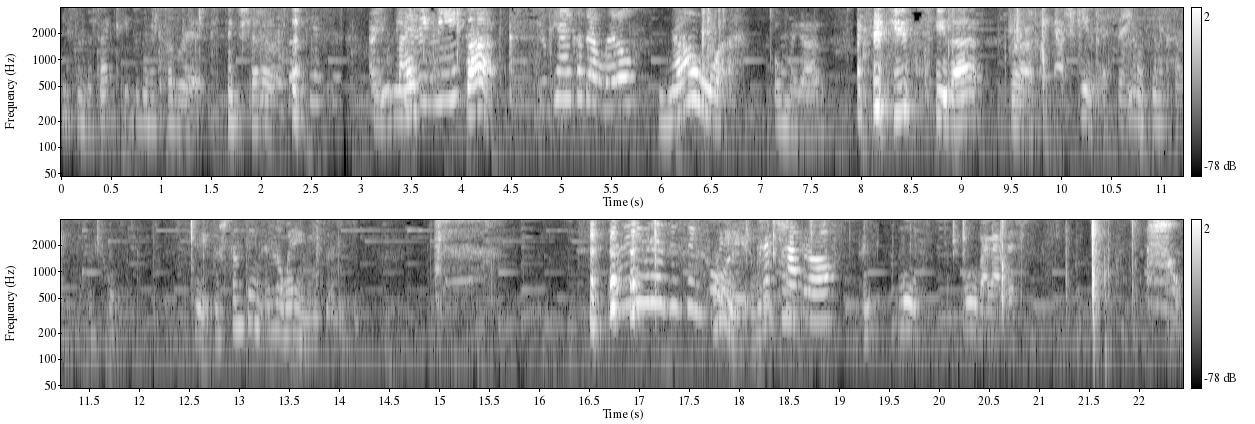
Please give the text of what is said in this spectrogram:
Mason, the duct tape is gonna cover it. Shut up. Are you knife kidding me? Sucks. You can't cut that little? No. Oh my god. Did you see that? Bruh. Oh my gosh, give me this No, thing. it's gonna crack. Wait, there's something in the way, Mason. What even is this thing for? Wait, Can what I is chop it off? Move. Move, I got this. Ow!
